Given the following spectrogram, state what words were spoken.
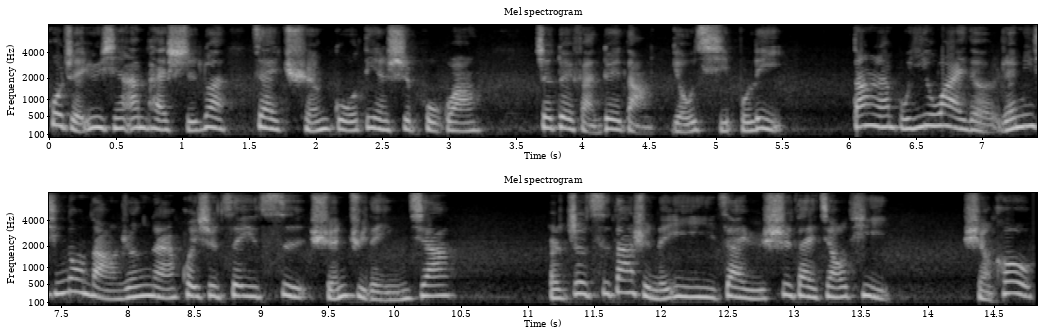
或者预先安排时段在全国电视曝光，这对反对党尤其不利。当然，不意外的，人民行动党仍然会是这一次选举的赢家。而这次大选的意义在于世代交替，选后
